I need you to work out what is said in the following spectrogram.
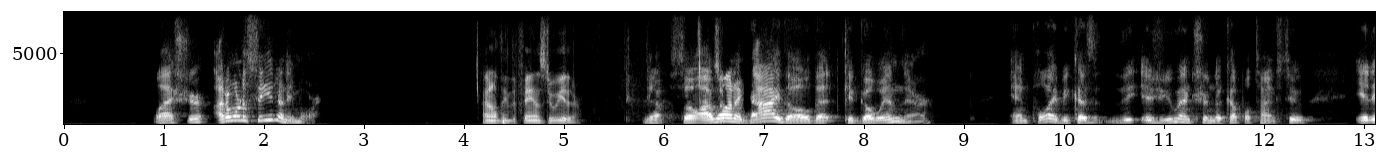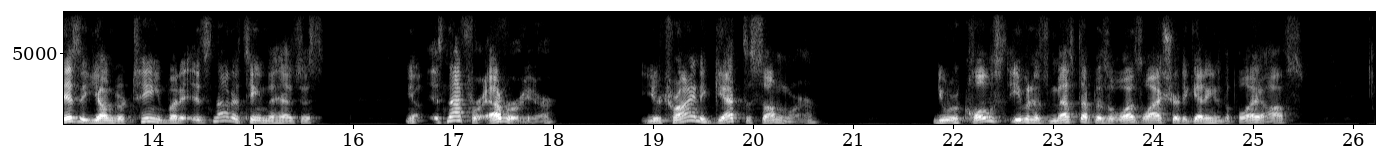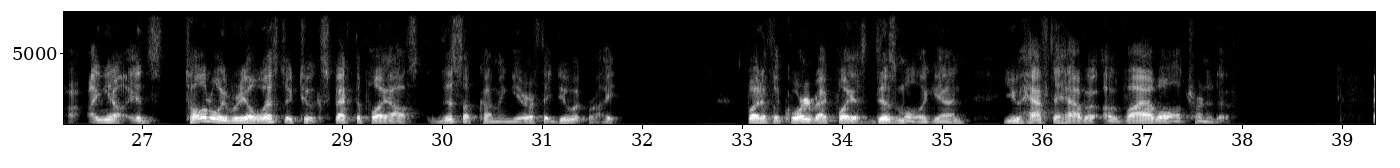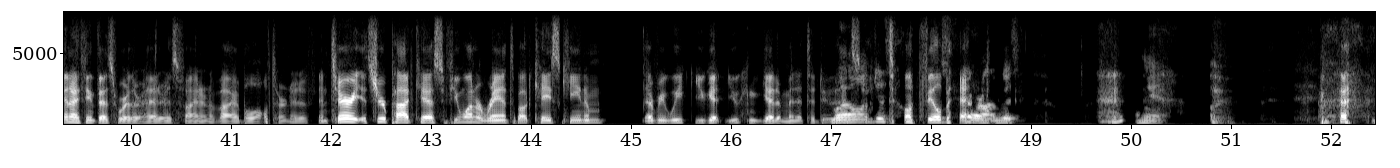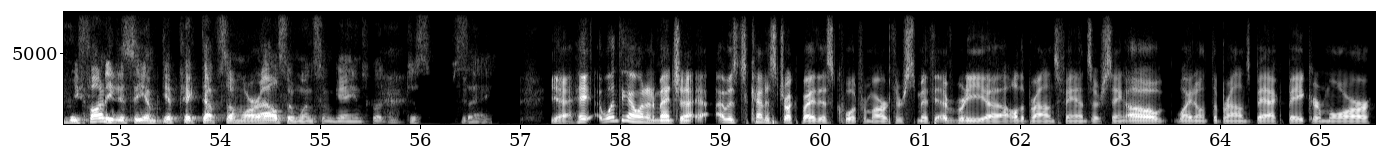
last year, I don't want to see it anymore. I don't think the fans do either. Yeah. So I so, want a guy though that could go in there and play because, the, as you mentioned a couple times too, it is a younger team, but it's not a team that has just, you know, it's not forever here. You're trying to get to somewhere. You were close, even as messed up as it was last year, to getting to the playoffs. You know, it's totally realistic to expect the playoffs this upcoming year if they do it right. But if the quarterback play is dismal again, you have to have a, a viable alternative. And I think that's where they're headed is finding a viable alternative. And Terry, it's your podcast. If you want to rant about Case Keenum every week, you get you can get a minute to do that. Well, so I'm just don't feel bad. Sure, I'm just, I mean, it'd be funny to see him get picked up somewhere else and win some games, but just saying. Yeah. Hey, one thing I wanted to mention, I, I was kind of struck by this quote from Arthur Smith. Everybody, uh, all the Browns fans are saying, "Oh, why don't the Browns back Baker more?"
